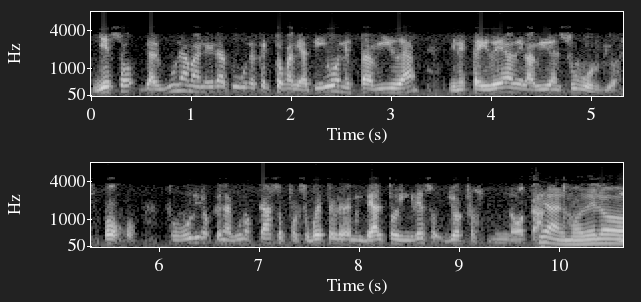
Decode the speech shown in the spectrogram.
y eso de alguna manera tuvo un efecto paliativo en esta vida y en esta idea de la vida en suburbios. Ojo, suburbios que en algunos casos, por supuesto, eran de altos ingresos y otros no tanto. Sí, al modelo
